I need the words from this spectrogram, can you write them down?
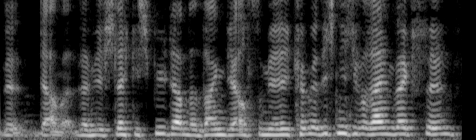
wenn wir schlecht gespielt haben, dann sagen die auch zu mir, hey, können wir dich nicht reinwechseln?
